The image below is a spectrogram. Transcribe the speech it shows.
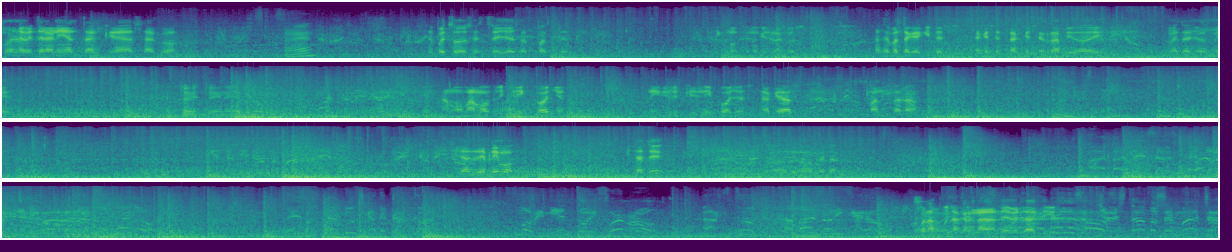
Tenemos la veteranía al tanque a saco. ¿Eh? He puesto dos estrellas al parte. Y como que no quiero la cosa. Hace falta que quites, saques el tanque ese rápido de ahí. Meta yo el mío. Estoy, estoy en ello, pero... Vamos, vamos, Blitzkrieg, coño. Ni Blitzkrieg ni pollas. Se ha quedado pantanado. Quítate, primo. Quítate. No, tengo que petar. ¡Movimiento y fuego! ¡Actún! ¡A mano ligero! Con las putas granadas, de verdad, tío. ¡Ya estamos en marcha!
